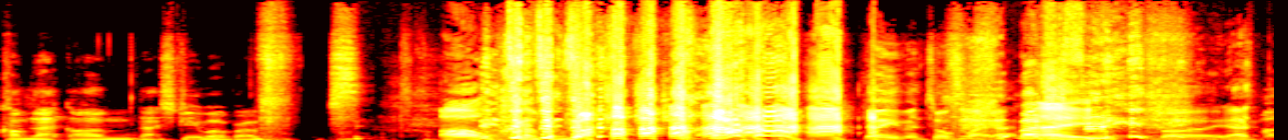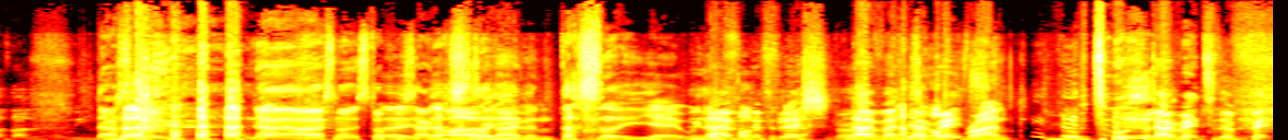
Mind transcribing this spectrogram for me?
Come like um that streamer, bro. Oh, Don't even talk about that, Man, Hey. bro. That's that's not, nah, that's not a stop Hey, that's not man. even. That's not. Yeah, we live don't in the flesh, that. live and That's direct. off-brand. Real talk, direct to the fit.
